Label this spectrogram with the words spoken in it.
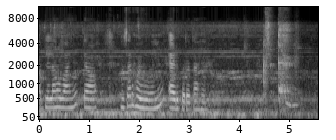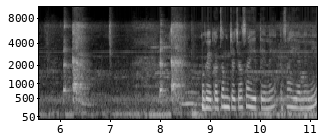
आपल्याला हवं आहे त्यानुसार हळूहळू मी ॲड करत आहे. मग एका चमच्याच्या साहित्याने साह्याने मी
